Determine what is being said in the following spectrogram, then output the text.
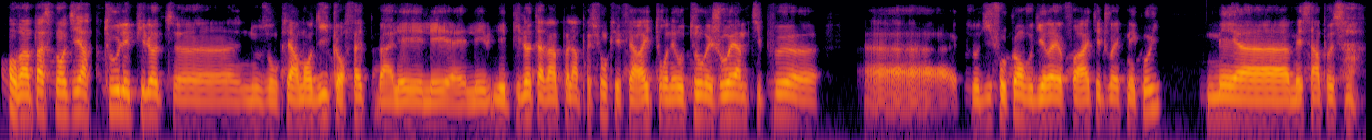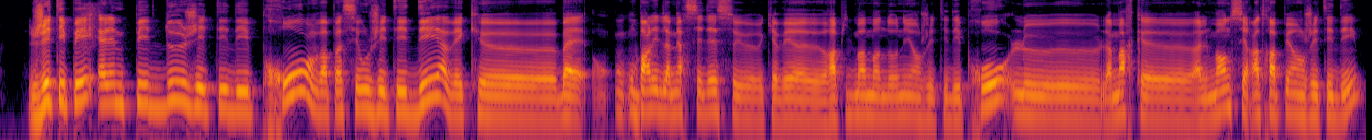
on va pas se mentir, tous les pilotes euh, nous ont clairement dit qu'en fait, bah, les, les, les, pilotes avaient un peu l'impression que les Ferrari tournaient autour et jouaient un petit peu. Euh, euh, Claudie Faucan vous dirait il faut arrêter de jouer avec mes couilles. Mais, mais c'est un peu ça. GTP, LMP2, GTD Pro, on va passer au GTD avec. Euh, ben, on, parlait de la Mercedes euh, qui avait euh, rapidement abandonné en GTD Pro. La marque allemande s'est rattrapée en GTD,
